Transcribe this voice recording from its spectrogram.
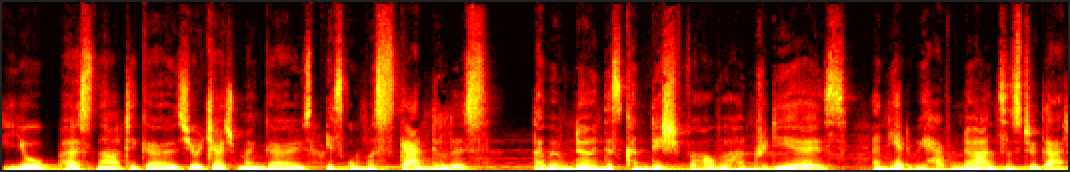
Your personality goes, your judgment goes. It's almost scandalous that we've known this condition for over 100 years, and yet we have no answers to that.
